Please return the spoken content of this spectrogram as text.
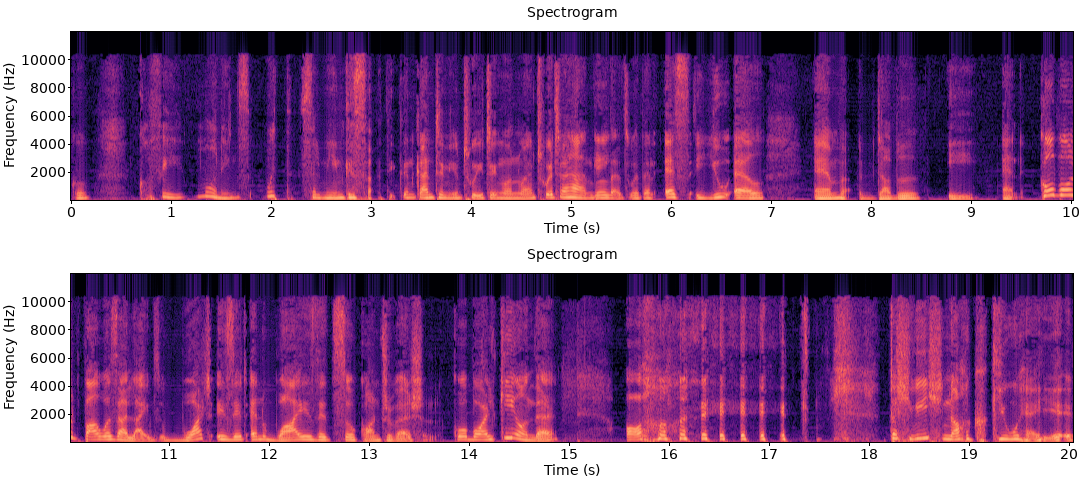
को. कॉफ़ी मॉर्निंग्स विथ सलमीन के साथ. You can continue tweeting on my Twitter handle that's with an S U L M double E N. Cobalt powers our lives. What is it and why is it so controversial? Cobalt की होता है और तशवीशनाक क्यों है ये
